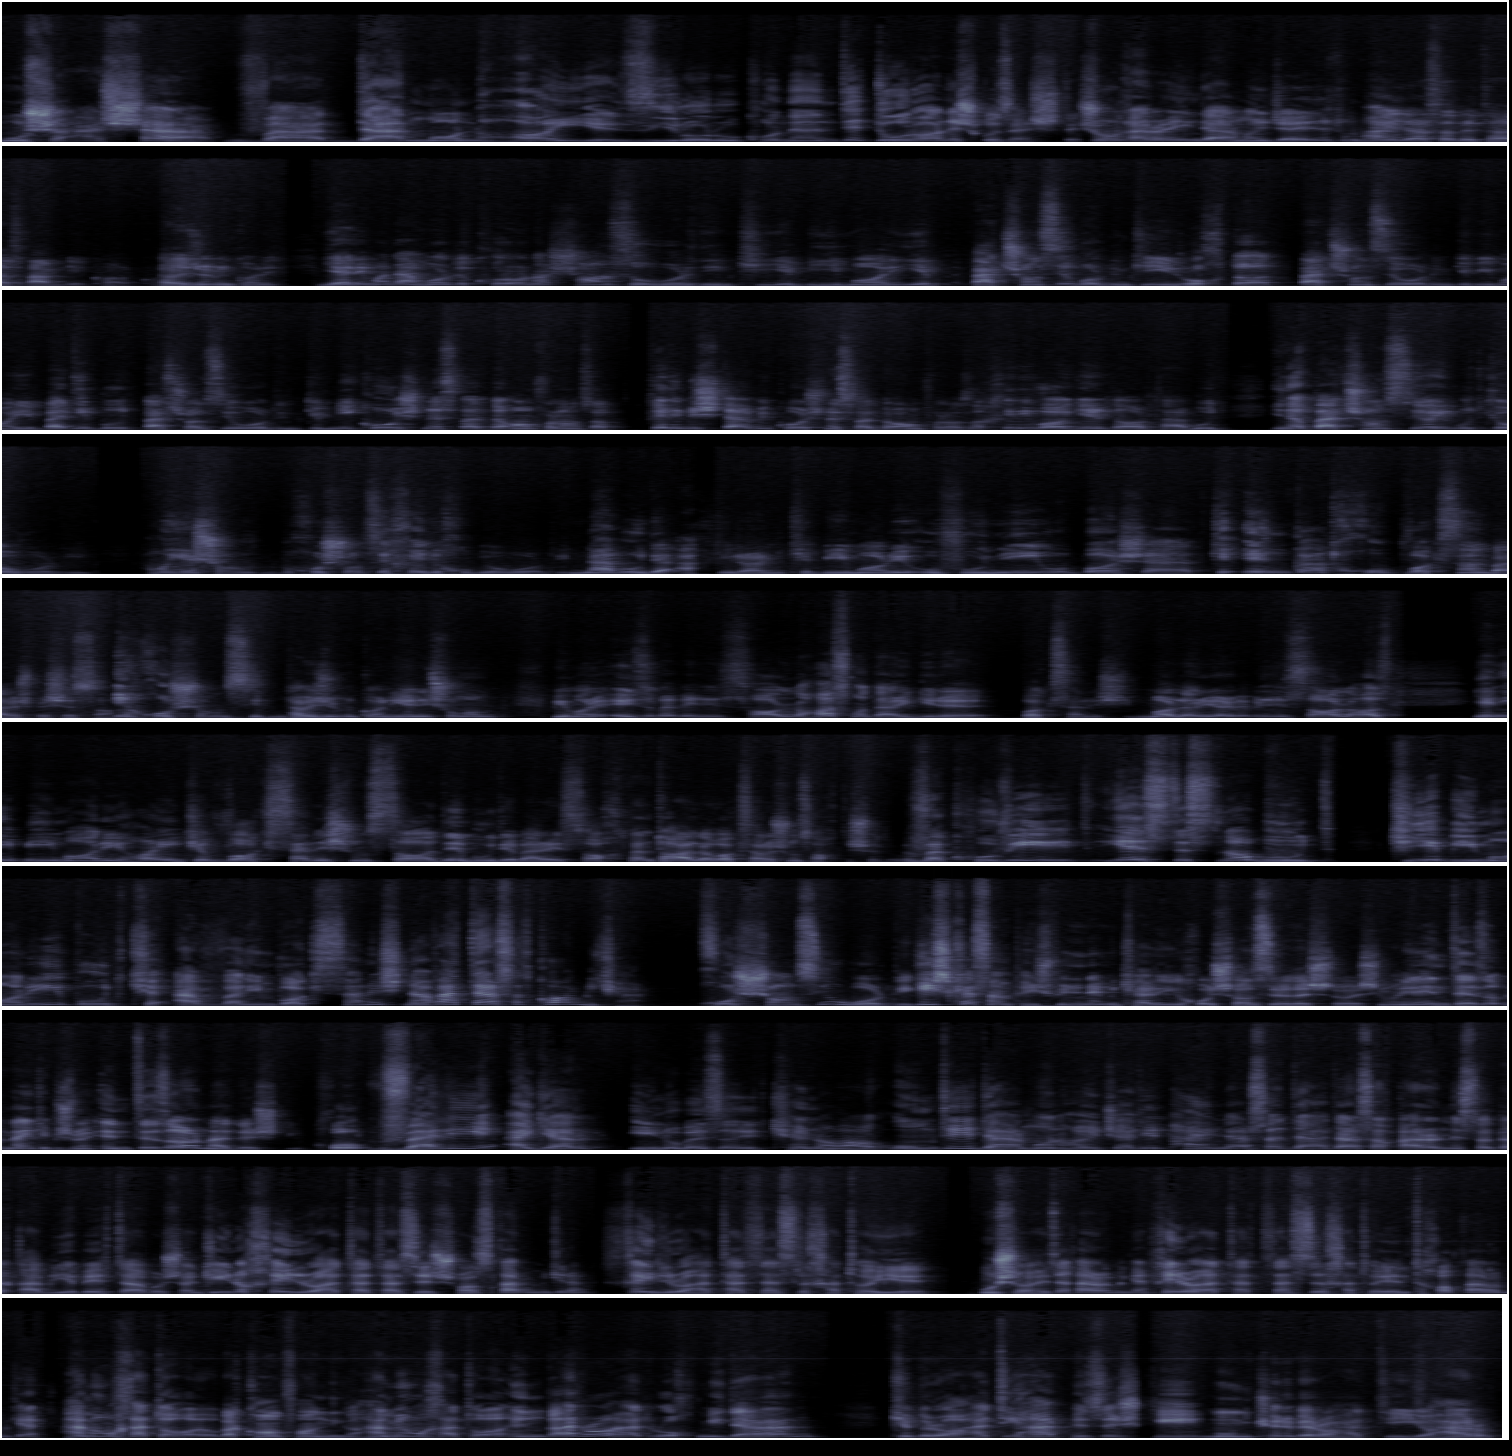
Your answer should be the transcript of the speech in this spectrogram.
مشعشع و درمانهای زیرو رو کننده دورانش گذشته. چون قرار این درمان جدیدتون 5 درصد بهتر از قبلی کار کنه. توجه می‌کنی؟ یعنی ما در مورد کرونا شانس آوردیم که یه بیماری بدشانسی آوردیم که این رخ داد بدشانسی آوردیم که بیماری بدی بود بدشانسی آوردیم که میکش نسبت به آنفولانزا. خیلی بیشتر میکش نسبت به آنفولانزا. خیلی واگیردارتر بود. اینا بدشانسی بود که آوردیم. اما یه خوششانسی خیلی خوبی آوردیم نبوده اخیرا که بیماری عفونی باشد که اینقدر خوب واکسن برش بشه ساخت. این خوششانسی بود. توجه می‌کنی؟ یعنی شما بیماری ایدز ببینید سالهاست ما درگیر واکسنشیم. مالاریا رو ببینید سالهاست. یعنی بیماری هایی که واکسنشون ساده بوده برای ساختن تا حالا واکسنشون ساخته شده و کووید یه استثنا بود که یه بیماری بود که اولین واکسنش 90 درصد کار می‌کرد. خوش شانسی آوردیم هیچ کس هم پیش بینی نمی‌کرد این خوش شانسی رو داشته باشیم. یعنی انتظار نه که پیش انتظار نداشتیم. خب؟ ولی اگر اینو بذارید کنار عمده درمان های جدید 5 درصد 10 درصد قرار نسبت به قبلیه بهتر باشن که اینا خیلی راحت تحت تاثیر شانس قرار می‌گیرن. خیلی راحت تحت تاثیر خطای مشاهده قرار می‌گیرن. خیلی راحت تحت تاثیر خطای انتخاب قرار می‌گیرن. همه اون خطاها و confounding همه اون خطاها انقدر راحت رخ میدن که به راحتی هر پزشکی ممکنه به راحتی یا هر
